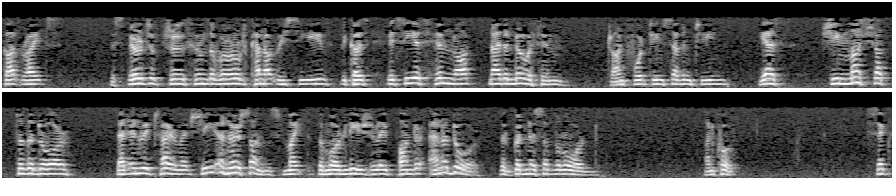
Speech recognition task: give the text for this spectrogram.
Scott writes, The Spirit of truth, whom the world cannot receive, because it seeth him not, neither knoweth him. John 14:17. Yes, she must shut to the door that in retirement she and her sons might the more leisurely ponder and adore the goodness of the Lord. Unquote. Sixth,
